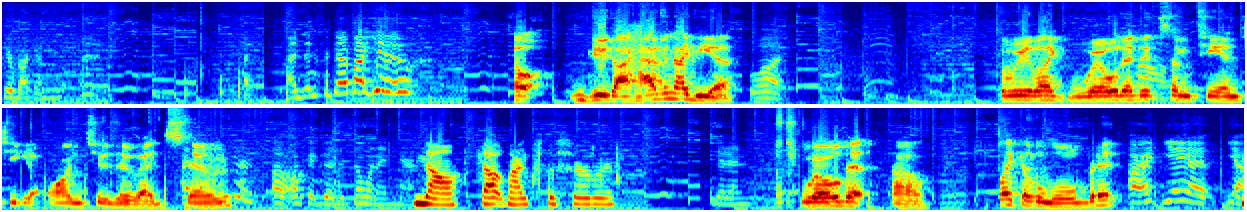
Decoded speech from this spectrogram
You're back in. I, I didn't forget about you. Oh, dude, I have an idea. What? We like world edit Oh. some TNT onto the redstone. Oh, okay, good. There's no one in here. No, that lags the server. Get in. Let's world edit. Oh, it's like a little bit. All right. Yeah, yeah, yeah.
